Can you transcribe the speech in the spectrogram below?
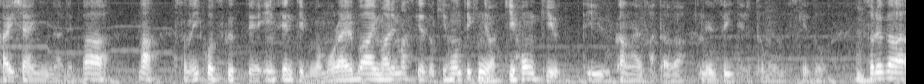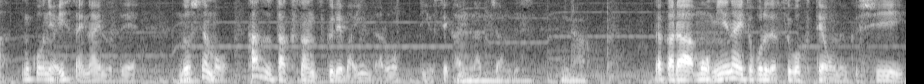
会社員になれば、まあ、その1個作ってインセンティブがもらえる場合もありますけど基本的には基本給っていう考え方が根付いてると思うんですけど、それが向こうには一切ないのでどうしても数たくさん作ればいいんだろうっていう世界になっちゃうんです、なるほだからもう見えないところではすごく手を抜くし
